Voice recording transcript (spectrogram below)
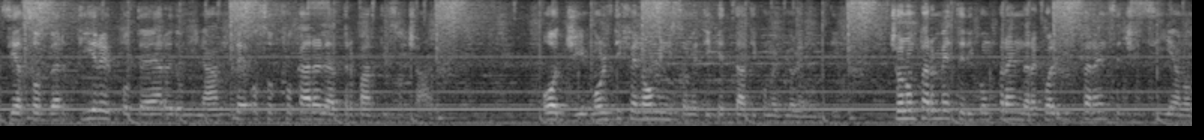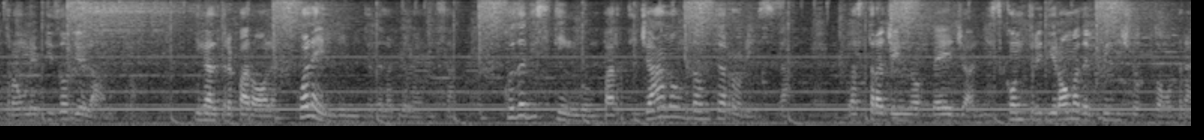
sia sovvertire il potere dominante o soffocare le altre parti sociali. Oggi molti fenomeni sono etichettati come violenti. Ciò non permette di comprendere quali differenze ci siano tra un episodio e l'altro. In altre parole, qual è il limite della violenza? Cosa distingue un partigiano da un terrorista? La strage in Norvegia, gli scontri di Roma del 15 ottobre,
